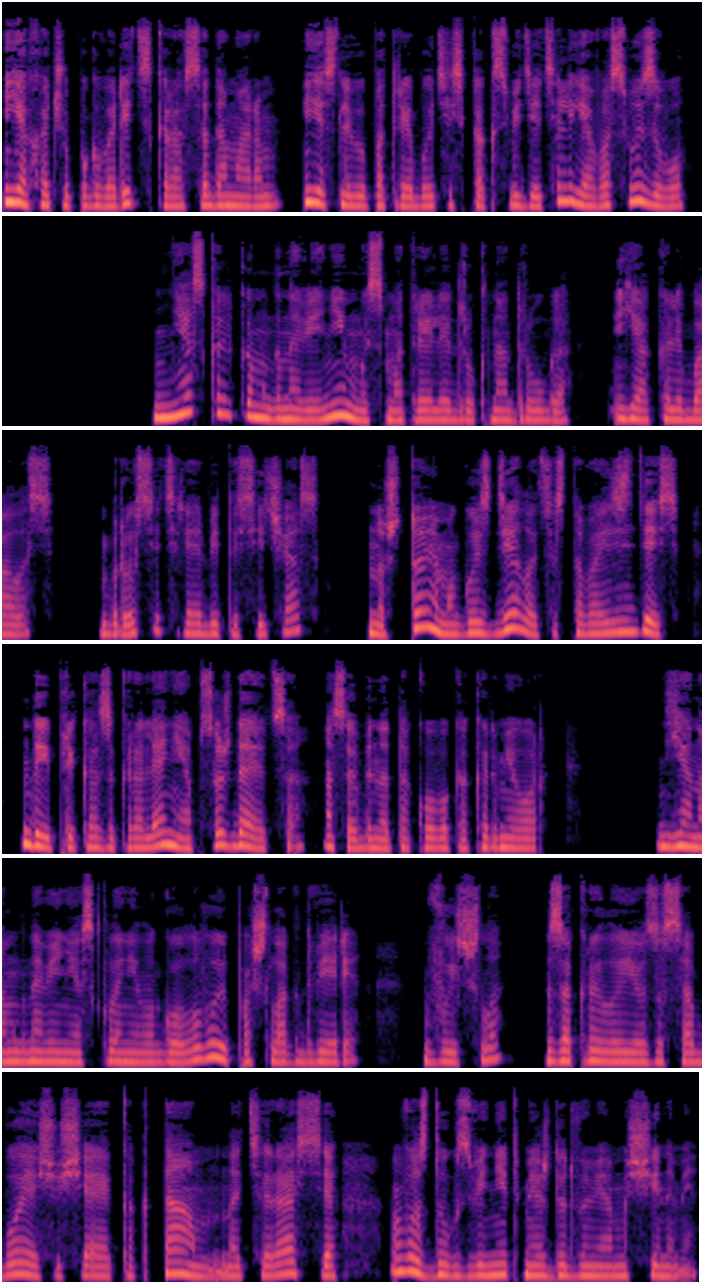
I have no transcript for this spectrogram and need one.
«Я хочу поговорить с Красадамаром. Если вы потребуетесь как свидетель, я вас вызову». Несколько мгновений мы смотрели друг на друга. Я колебалась. Бросить Реабита сейчас? Но что я могу сделать, оставаясь здесь? Да и приказы короля не обсуждаются, особенно такого, как Эрмиор. Я на мгновение склонила голову и пошла к двери. Вышла, Закрыла ее за собой, ощущая, как там, на террасе, воздух звенит между двумя мужчинами.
